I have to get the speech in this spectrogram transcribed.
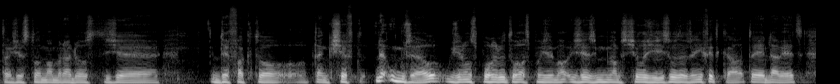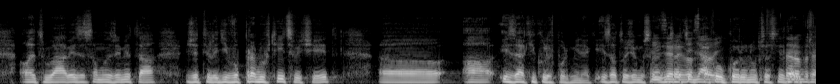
Takže z toho mám radost, že de facto ten kšeft neumřel, už jenom z pohledu toho, aspoň, že, má, že mám z čeho žít, jsou zavřený fitka, to je jedna věc, ale druhá věc je samozřejmě ta, že ty lidi opravdu chtějí cvičit a i za jakýkoliv podmínek, i za to, že museli utratit nějakou korunu, přesně tak, dobře,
